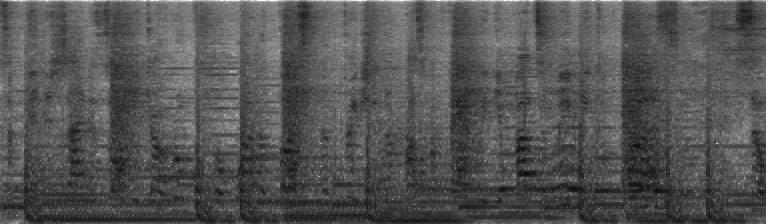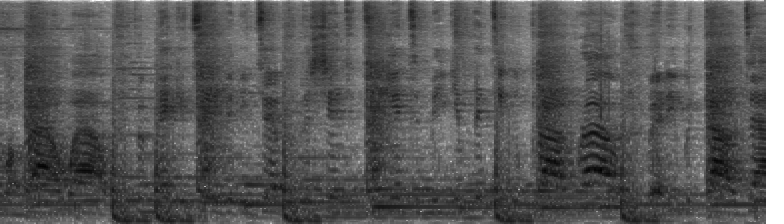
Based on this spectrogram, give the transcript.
Cause the finish line has only got room for one of us. And the friction amongst my family about to make me combust. So I bow out for negativity, telling the shit devilish entity into me, inventing a proud route. Ready without doubt,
